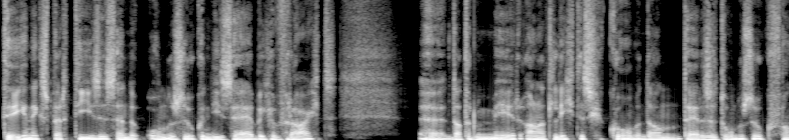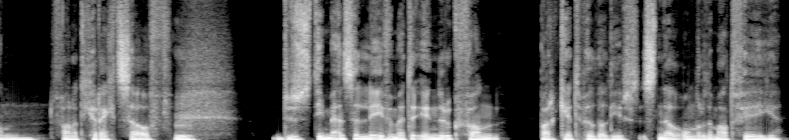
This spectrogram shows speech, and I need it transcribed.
tegenexpertises en de onderzoeken die zij hebben gevraagd, eh, dat er meer aan het licht is gekomen dan tijdens het onderzoek van, van het gerecht zelf. Hmm. Dus die mensen leven met de indruk van parket wil dat hier snel onder de mat vegen.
